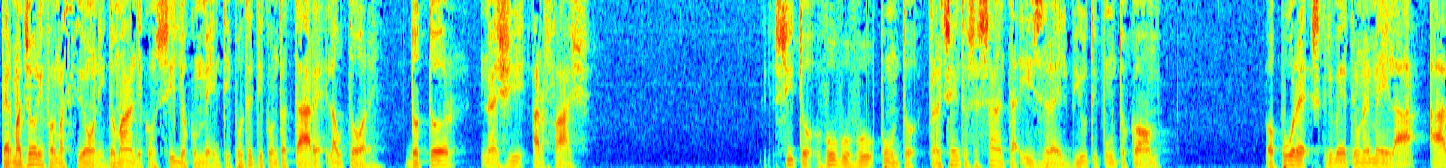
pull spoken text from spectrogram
Per maggiori informazioni, domande, consigli o commenti potete contattare l'autore, dottor Naji Arfaj, sito www.360israelbeauty.com oppure scrivete un'email a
